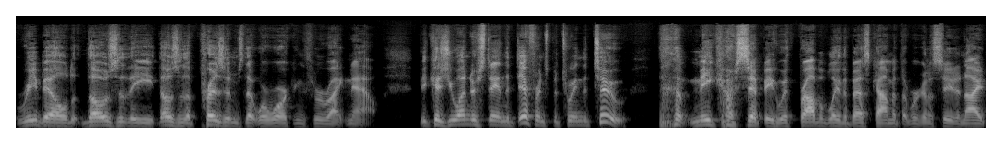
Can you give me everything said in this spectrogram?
rebuild, those are the those are the prisms that we're working through right now because you understand the difference between the two. Miko Sippy with probably the best comment that we're going to see tonight.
